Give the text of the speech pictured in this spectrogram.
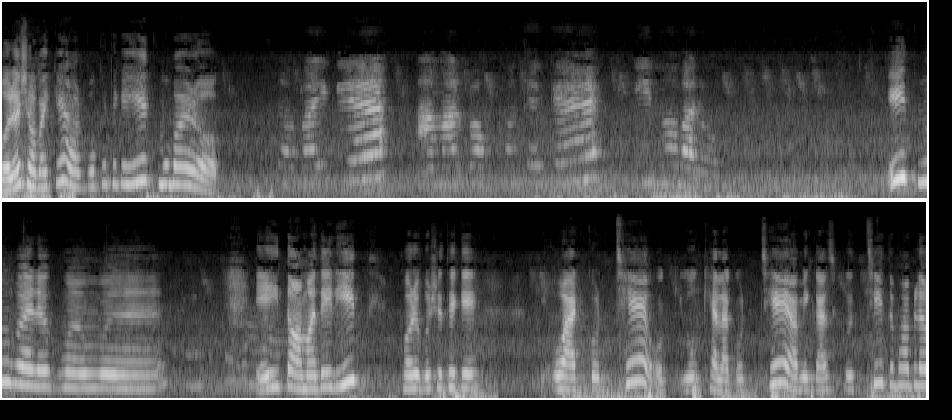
বলো সবাইকে আমার পক্ষ থেকে ঈদ মুবারক। সবাইকে আমার পক্ষ থেকে ঈদ মোবারক। ঈদ মুবারক মামা। এই তো আমাদের ঈদ। ঘরে বসে থেকে ও আর্ট করছে ও ও খেলা করছে আমি কাজ করছি। তো ভাবলাম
